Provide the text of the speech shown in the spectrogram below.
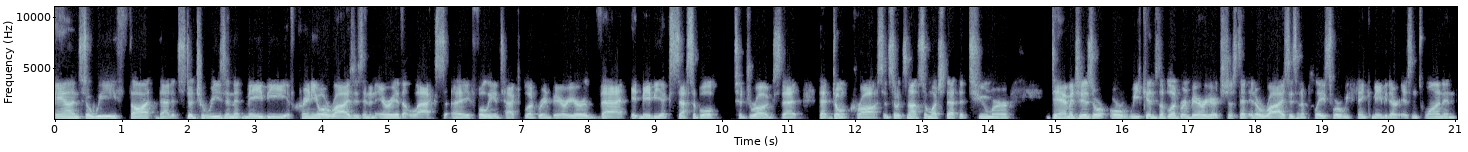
And so we thought that it stood to reason that maybe if cranial arises in an area that lacks a fully intact blood brain barrier, that it may be accessible to drugs that that don't cross. And so it's not so much that the tumor damages or or weakens the blood brain barrier it's just that it arises in a place where we think maybe there isn't one and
